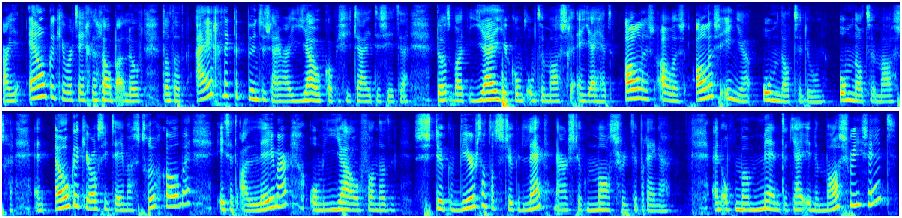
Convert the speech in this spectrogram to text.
waar je elke keer weer tegen de lamp aan loopt, dat dat eigenlijk de punten zijn waar jouw capaciteiten zitten. Dat wat jij hier komt om te masteren. En jij hebt alles, alles, alles in je om dat te doen. Om dat te masteren. En elke keer als die thema's terugkomen, is het alleen maar om jou van dat stuk weerstand, dat stuk lek, naar een stuk mastery te brengen. En op het moment dat jij in de mastery zit,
